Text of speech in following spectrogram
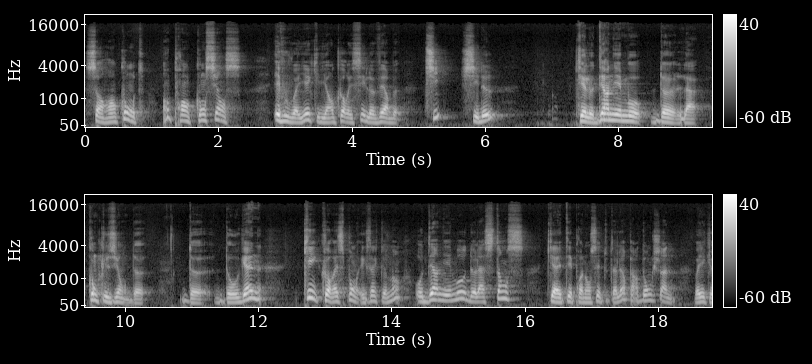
s'en rend compte, en prend conscience. Et vous voyez qu'il y a encore ici le verbe chi, shiru, qui est le dernier mot de la conclusion de, de Dogen, qui correspond exactement au dernier mot de la stance qui a été prononcée tout à l'heure par Dongshan. Voyez que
